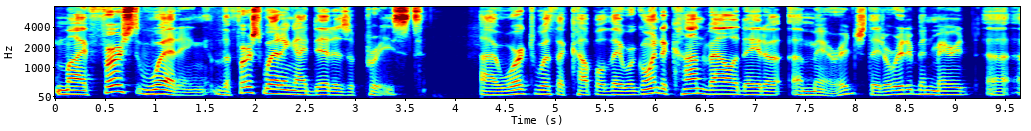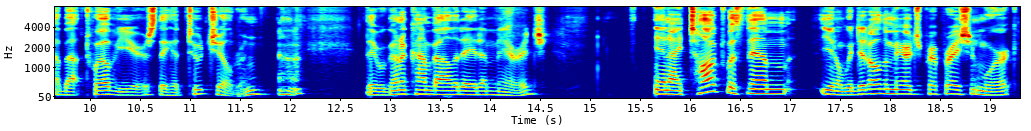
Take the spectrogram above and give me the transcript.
my first wedding, the first wedding I did as a priest, I worked with a couple. They were going to convalidate a, a marriage. They'd already been married uh, about 12 years. They had two children. They were going to convalidate a marriage. And I talked with them, you know, we did all the marriage preparation work,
